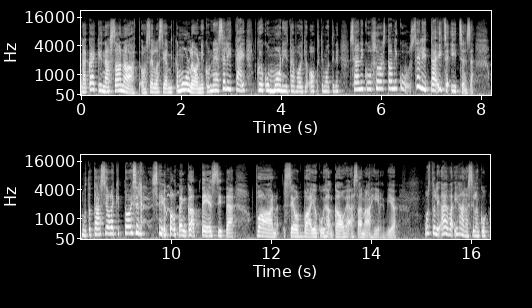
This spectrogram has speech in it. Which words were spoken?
nämä kaikki nämä sanat on sellaisia, mitkä mulle on, niin kuin, ne selittää, niin kuin joku monitavoite, optimointi, niin sehän niin kuin suorastaan niin kuin selittää itse itsensä. Mutta taas jollekin toiselle se ei ollenkaan tee sitä, vaan se on vaan joku ihan kauhea sanahirviö. Musta oli aivan ihana silloin, kun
